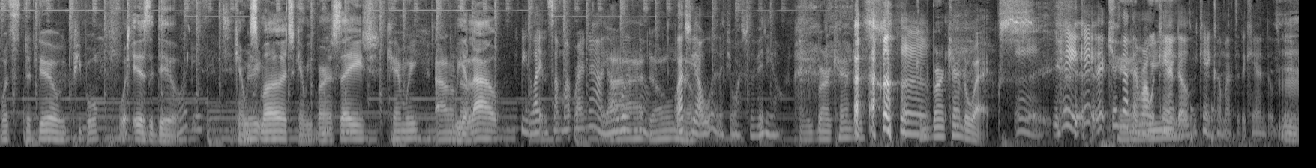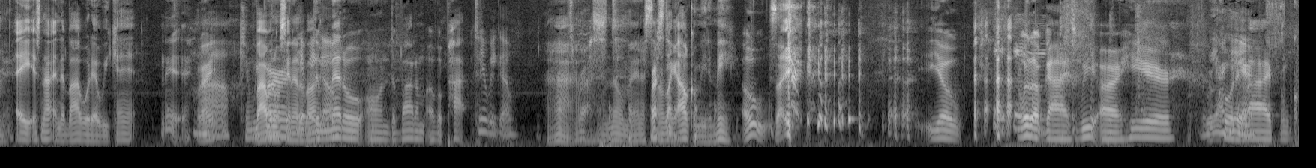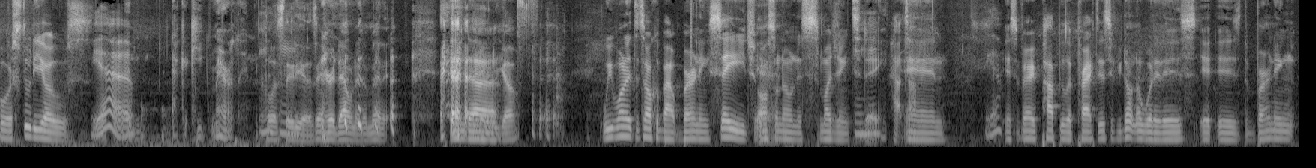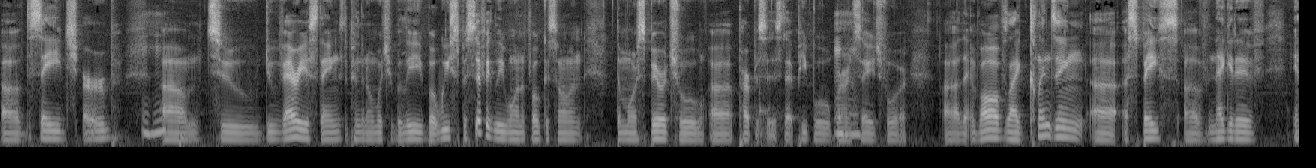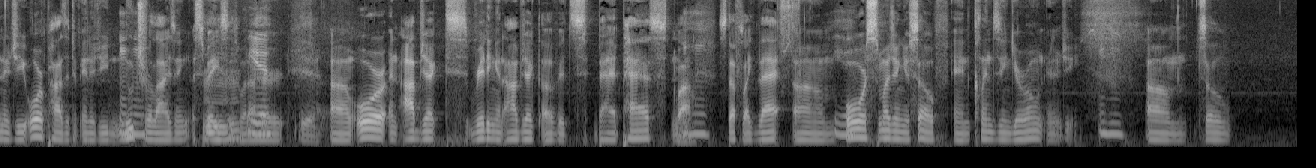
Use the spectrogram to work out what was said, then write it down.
What's the deal, people? What is the deal? What is it? Can we We- smudge? Can we burn sage? Can we? I don't We know. allowed? Be lighting something up right now. Y'all I wouldn't know. don't well, actually, know. y'all would if you watched the video. Can we burn candles? Can we burn candle wax? Hey, can't, there's Can nothing wrong with candles. We can't come after the candles. Mm. Hey, it's not in the Bible that we can't. Yeah. right? Can we Bible don't burn say nothing about the metal on the bottom of a pot? here we go. Ah, rust. No, man. That sounds Rusty. like alchemy to me. Oh, It's like, yo. what up, guys? We are here We are recording here. live from Core Studios Yeah. in Accokeek, Maryland. Core Studios. Ain't heard that one in a minute. And, there uh, we go. We wanted to talk about burning sage, Yeah. also known as smudging, today. Hot topic. And Yeah. It's a very popular practice. If you don't know what it is, it is the burning of the sage herb Mm-hmm. um, to do various things depending on what you believe. But we specifically want to focus on the more spiritual uh, purposes that people burn Mhm. sage for uh, that involve like cleansing uh, a space of negative energy or positive energy, neutralizing a space is Mhm. what Mm-hmm. Yeah. I heard Yeah. um, or an object, ridding an object of its bad past, and Wow. Mhm. stuff like that, um, Yeah. or smudging yourself and cleansing your own energy. Mhm. Um, so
